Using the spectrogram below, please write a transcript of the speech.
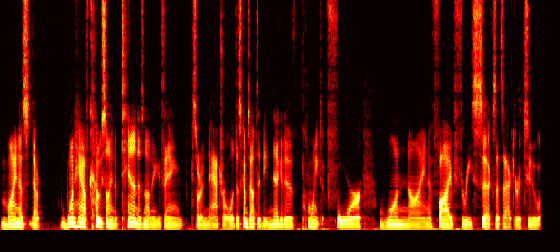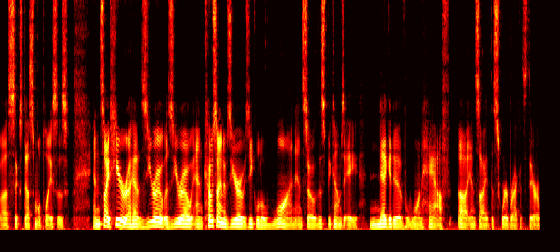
minus, now 1 half cosine of 10 is not anything sort of natural. It just comes out to be negative 0.19536. That's accurate to uh, six decimal places. And inside here I have 0, a 0, and cosine of 0 is equal to 1. And so this becomes a negative 1 half uh, inside the square brackets there.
